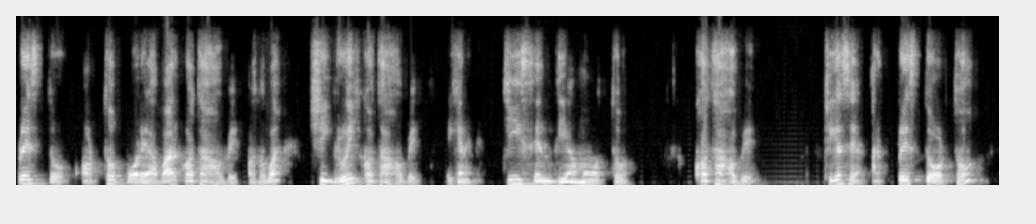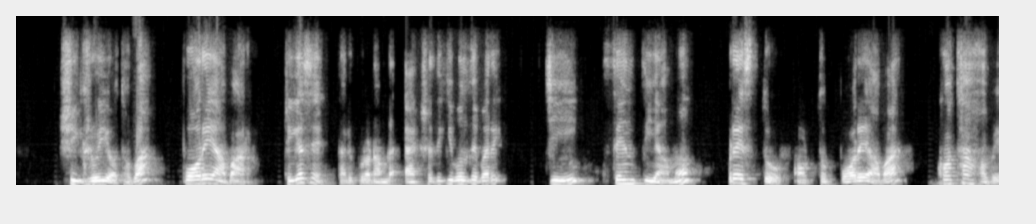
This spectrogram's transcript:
প্রেস্তো অর্থ পরে আবার কথা হবে অথবা শীঘ্রই কথা হবে। এখানে চি সেন্তিয়ামো অর্থ কথা হবে। ঠিক আছে? আর প্রেস্তো অর্থ শীঘ্রই অথবা পরে আবার। ঠিক আছে? তাহলে পুরোটা আমরা একসাথে কি বলতে পারি? চি সেন্তিয়ামো প্রেস্তো অর্থ পরে আবার কথা হবে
